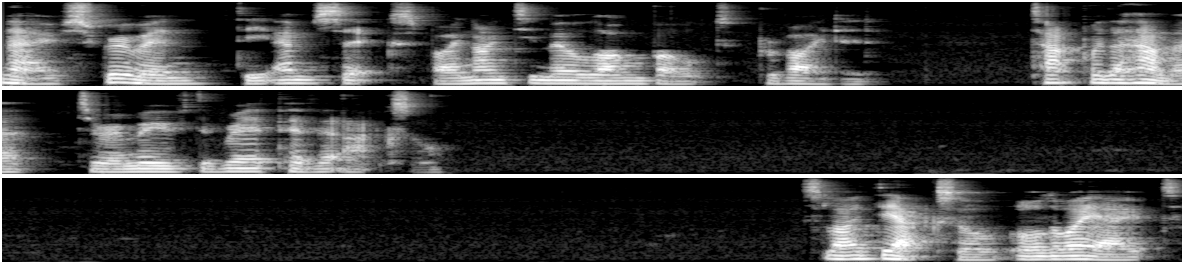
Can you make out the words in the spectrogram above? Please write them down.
Now screw in the M6 by 90mm long bolt provided. Tap with a hammer to remove the rear pivot axle. Slide the axle all the way out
